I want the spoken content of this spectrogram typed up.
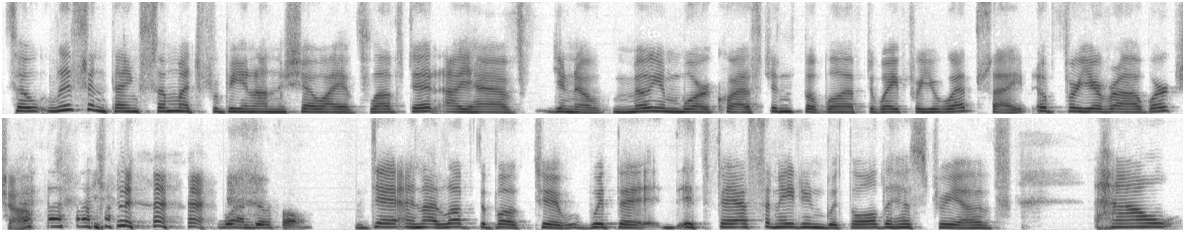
So listen, thanks so much for being on the show. I have loved it. I have, you know, a million more questions, but we'll have to wait for your website, uh, for your uh, workshop. Wonderful. And I love the book too. With the, it's fascinating with all the history of how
